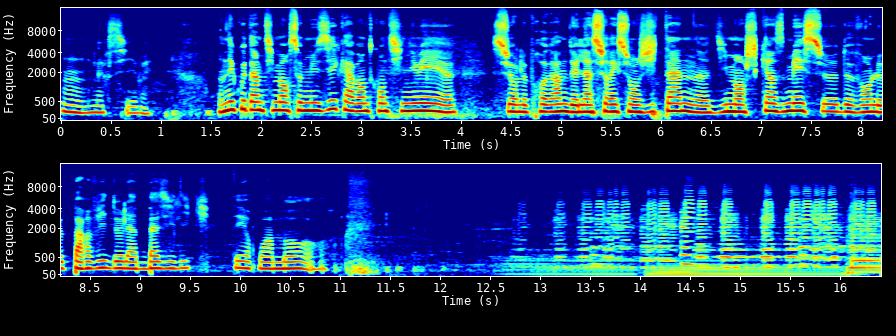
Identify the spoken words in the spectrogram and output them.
merci. On écoute un petit morceau de musique avant de continuer euh, sur le programme de l'insurrection gitane euh, dimanche 15 mai ce- devant le parvis de la basilique des rois morts. thank you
